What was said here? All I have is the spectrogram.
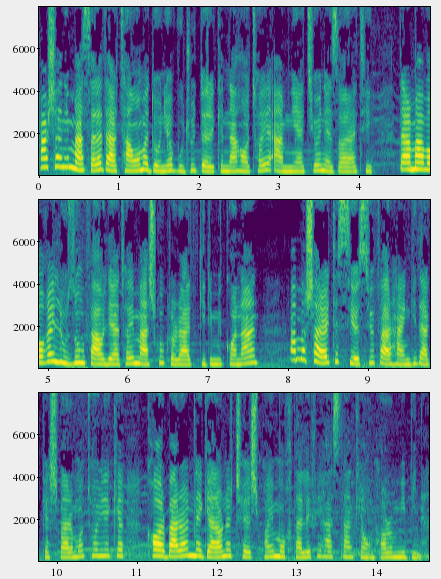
هرچند این مسئله در تمام دنیا وجود داره که نهادهای امنیتی و نظارتی در مواقع لزوم فعالیت‌های مشکوک رو ردگیری می‌کنن اما شرایط سیاسی و فرهنگی در کشور ما طوریه که کاربران نگران های مختلفی هستند که اونها رو می‌بینن.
